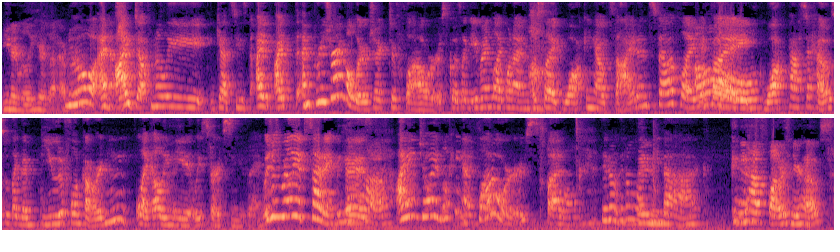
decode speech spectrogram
you didn't really hear that ever. No, and I definitely get season. I, I I'm pretty sure I'm allergic to flowers because like even like when I'm just like walking outside and stuff, like if Oh. I walk past a house with like a beautiful garden, like I'll immediately start sneezing, which is really upsetting because Yeah. I enjoy looking at flowers, but Oh. they don't they don't like me back. Can you have flowers in your house?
